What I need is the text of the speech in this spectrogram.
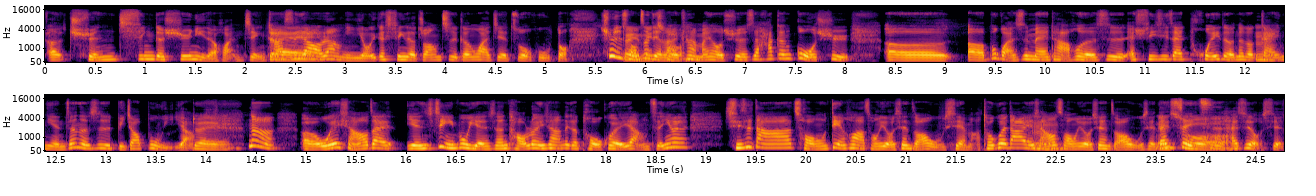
呃全新的虚拟的环境，它是要让你有一个新的装置跟外界做互动。确实从这点来看，蛮有趣的是，它跟过去呃呃不管是 Meta 或者是 HTC 在推的那个概念，真的是比较不一样。嗯、对，那呃我也想要再延进一步延伸讨论一下那个头盔的样子，因为。其实大家从电话从有线走到无线嘛，头盔大家也想要从有线走到无线，嗯、但这一次还是有线。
